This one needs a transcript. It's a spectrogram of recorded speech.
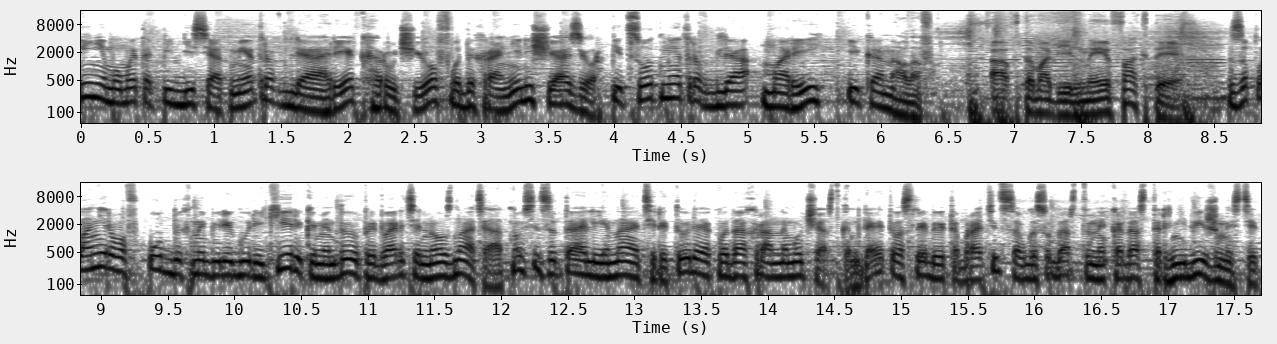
Минимум это 50 метров для рек, ручьев, водохранилищ озер. 500 метров для морей и каналов. Автомобильные факты. Запланировав отдых на берегу реки, рекомендую предварительно узнать, а относится та или иная территория к водоохранным участкам. Для этого следует обратиться в государственный кадастр недвижимости.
